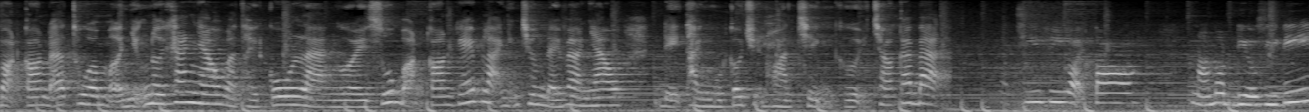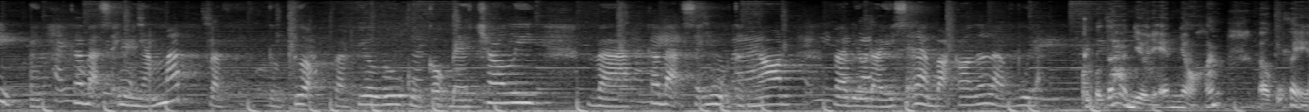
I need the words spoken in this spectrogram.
bọn con đã thu âm ở những nơi khác nhau và thầy cô là người giúp bọn con ghép lại những chương đấy vào nhau để thành một câu chuyện hoàn chỉnh gửi cho các bạn. Chi Vi gọi to Nói một điều gì đi Các bạn sẽ nhắm mắt và tưởng tượng và phiêu lưu cùng cậu bé Charlie Và các bạn sẽ ngủ thật ngon Và điều đấy sẽ làm bọn con rất là vui ạ thì có rất là nhiều những em nhỏ khác uh, cũng phải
